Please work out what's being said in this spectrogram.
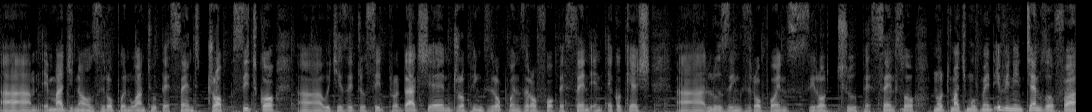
um, a marginal 0.12% drop. SeedCo, uh, which is into seed production, dropping 0.04%, and EcoCash uh, losing 0.02%. So, not much movement, even in terms of uh,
